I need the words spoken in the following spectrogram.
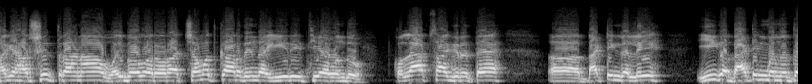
ಹಾಗೆ ಹರ್ಷಿತ್ ರಾಣಾ, ವೈಭವ್ ಅವರ ಚಮತ್ಕಾರದಿಂದ ಈ ರೀತಿಯ ಒಂದು ಕೊಲ್ಯಾಪ್ಸ್ ಆಗಿರುತ್ತೆ ಬ್ಯಾಟಿಂಗ್ ಅಲ್ಲಿ. ಈಗ ಬ್ಯಾಟಿಂಗ್ ಬಂದಂತ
